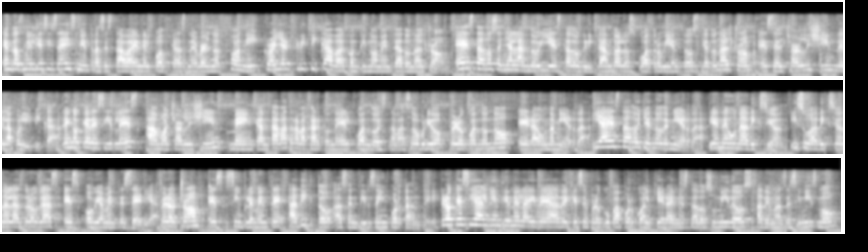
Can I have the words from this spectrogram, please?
En 2016, mientras estaba en el podcast Never Not Funny, Cryer criticaba continuamente a Donald Trump. He estado señalando y he estado gritando a los cuatro vientos que Donald Trump es el Charlie Sheen de la política. Tengo que decirles, amo a Charlie Sheen, me encantaba trabajar con él cuando estaba sobrio, pero cuando no era una mierda. Y ha estado lleno de mierda. Tiene una adicción y su adicción a las drogas es obviamente seria, pero Trump es simplemente adicto a sentirse importante. Creo que si alguien quien la idea de que se preocupa por cualquiera en Estados Unidos, además de sí mismo,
